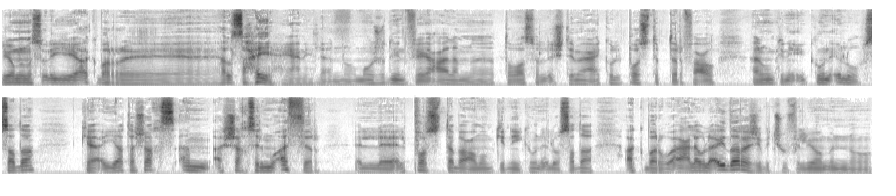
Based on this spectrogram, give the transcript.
اليوم المسؤولية أكبر آه، هل صحيح يعني؟ لأنه موجودين في عالم التواصل الاجتماعي كل بوست بترفعه هل ممكن يكون له صدى كأيات شخص أم الشخص المؤثر؟ ال post تبعه ممكن يكون له صدى أكبر وأعلى ولأي درجة بتشوف اليوم إنه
